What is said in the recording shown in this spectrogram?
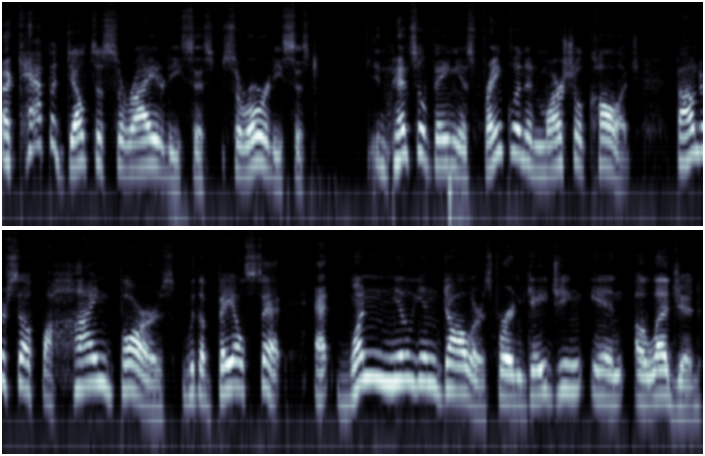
A Kappa Delta sorority sorority system in Pennsylvania's Franklin and Marshall College found herself behind bars with a bail set at $1 million for engaging in alleged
